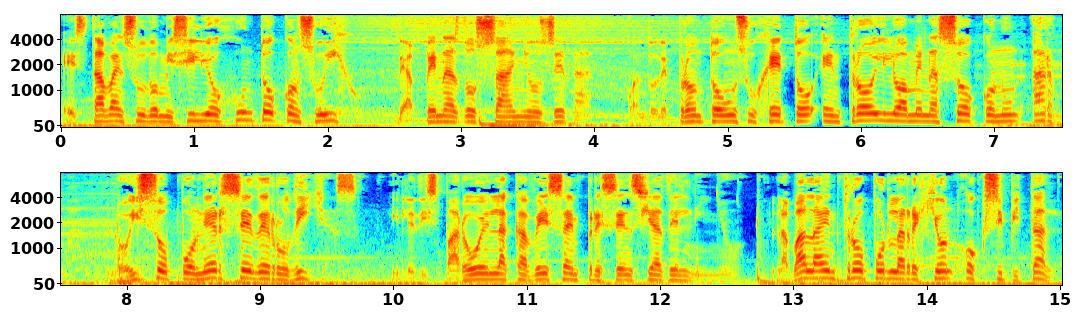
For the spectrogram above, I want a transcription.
estaba en su domicilio junto con su hijo, de apenas dos años de edad, cuando de pronto un sujeto entró y lo amenazó con un arma. Lo hizo ponerse de rodillas y le disparó en la cabeza en presencia del niño. La bala entró por la región occipital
